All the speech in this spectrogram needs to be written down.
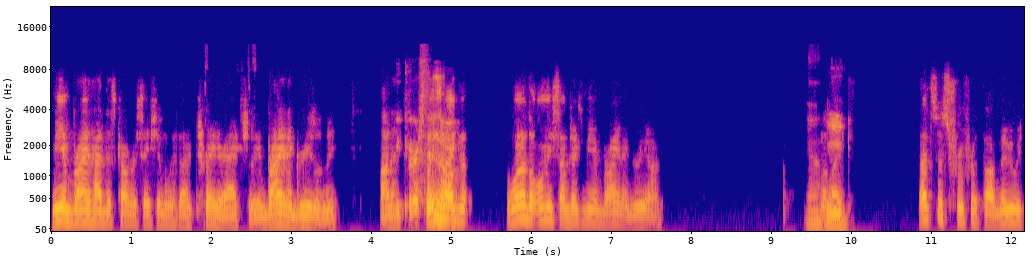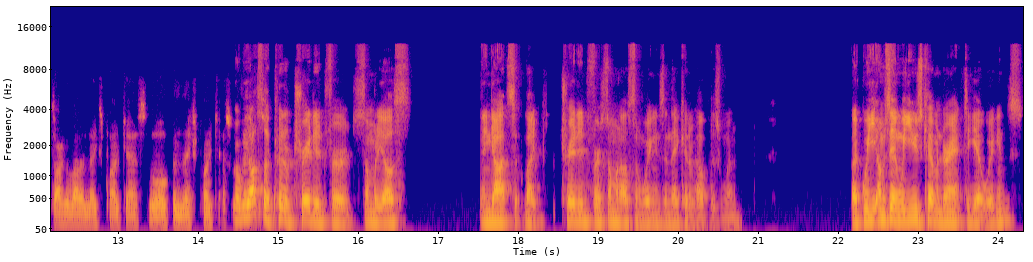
Me and Brian had this conversation with our trainer actually, and Brian agrees with me on it. This is know. like the, one of the only subjects me and Brian agree on. Yeah. But Ye- like, that's just food for thought. Maybe we talk about it next podcast. We'll open the next podcast. But we that. also could have traded for somebody else and got like traded for someone else in Wiggins and they could have helped us win. Like we I'm saying we used Kevin Durant to get Wiggins.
